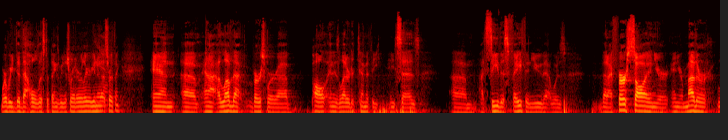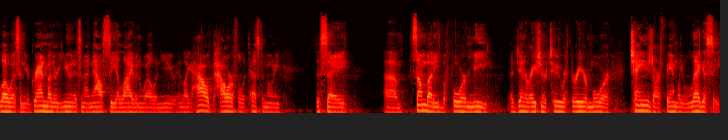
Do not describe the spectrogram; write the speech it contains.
where we did that whole list of things we just read earlier, you know, that sort of thing. And, um, and I, I love that verse where uh, Paul, in his letter to Timothy, he says, um, I see this faith in you that was that I first saw in your in your mother Lois and your grandmother Eunice, and I now see alive and well in you. And like how powerful a testimony to say um, somebody before me, a generation or two or three or more, changed our family legacy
